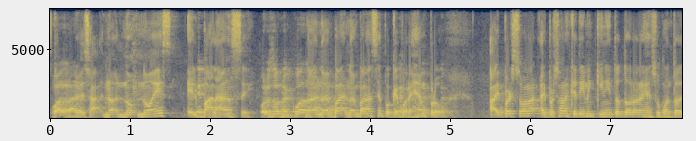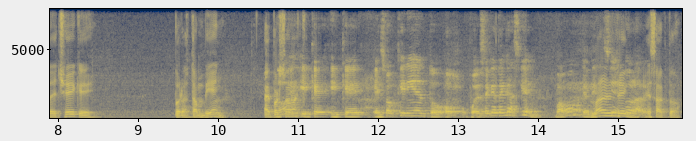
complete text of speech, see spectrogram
cuadrar. O sea, no, no, no es el balance. Por eso no es cuadrar. No, no, es, no es balance porque, por ejemplo, hay personas, hay personas que tienen 500 dólares en su cuenta de cheque, pero están bien. Hay personas no, y, que, y que esos 500, o puede ser que tenga 100, vamos, que tenga 100 dólares. Exacto.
